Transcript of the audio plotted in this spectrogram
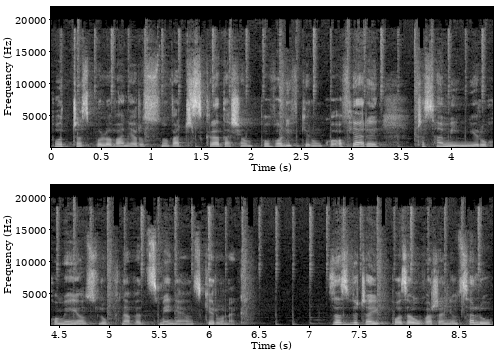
Podczas polowania rozsnuwacz skrada się powoli w kierunku ofiary, czasami nieruchomiejąc lub nawet zmieniając kierunek. Zazwyczaj po zauważeniu celu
